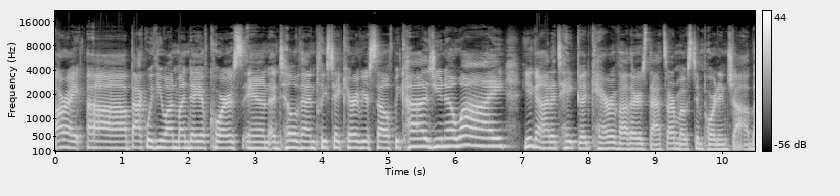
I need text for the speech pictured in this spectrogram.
All right, uh, back with you on Monday, of course. And until then, please take care of yourself because you know why. You got to take good care of others. That's our most important job.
